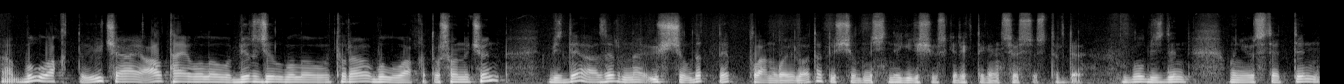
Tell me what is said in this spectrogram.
Бул убакыт үч ай алты ай болобу бир жыл болобу туурабы бул убакыт. Ошон үчүн бизде азыр мына үч жылдык деп план коюлуп атат. Үч жылдын ичинде киришибиз керек деген сөзсүз түрдө. Бул биздин университеттин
